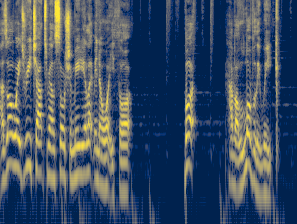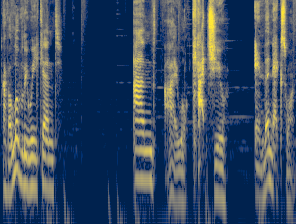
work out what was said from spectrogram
As always, reach out to me on social media, let me know what you thought. But have a lovely week. Have a lovely weekend. And I will catch you in the next one.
